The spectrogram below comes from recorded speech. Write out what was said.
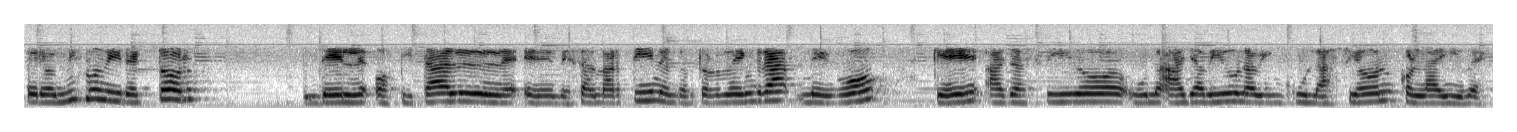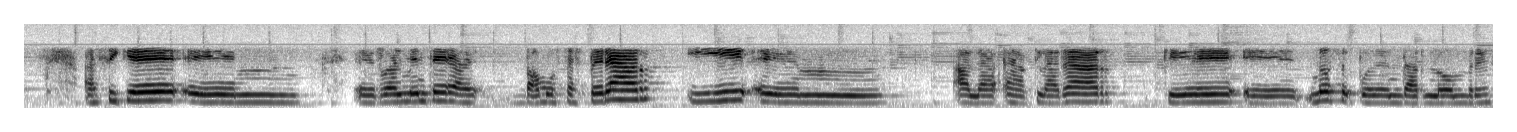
Pero el mismo director del hospital eh, de San Martín, el doctor Dengra, negó que haya sido haya habido una vinculación con la IBE. Así que em, eh, realmente vamos a esperar y em, a la- aclarar que eh, no se pueden dar nombres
